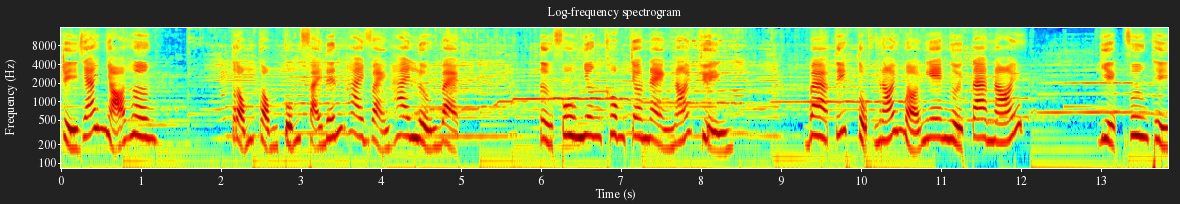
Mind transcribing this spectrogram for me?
trị giá nhỏ hơn. Tổng cộng cũng phải đến hai vạn hai lượng bạc. Từ phu nhân không cho nàng nói chuyện. Ba tiếp tục nói mở nghe người ta nói. Diệp Vương thị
